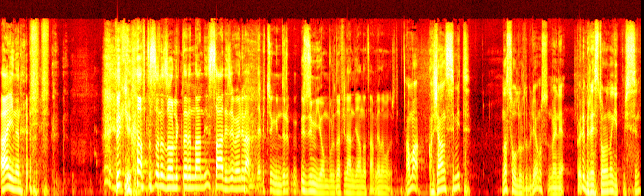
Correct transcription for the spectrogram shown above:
Aynen. Peki. Hafta sonu zorluklarından değil sadece böyle ben de bütün gündür üzüm yiyorum burada filan diye anlatan bir adam olurdu. Ama Ajan Smith nasıl olurdu biliyor musun? Böyle böyle bir restorana gitmişsin.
